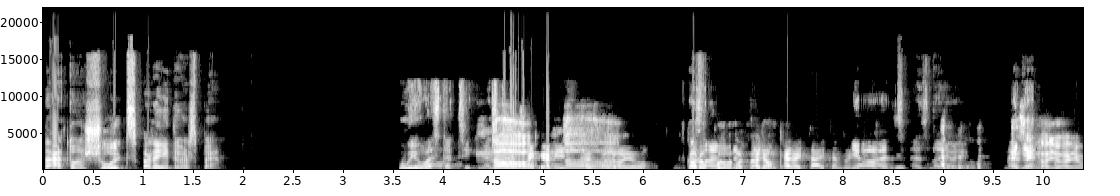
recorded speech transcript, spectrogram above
Dalton Schultz a Raidersbe. Hú, jó, ezt tetszik. Ezt no, nekem is, no. ez nagyon jó. Garoppolónak nagyon kell egy Titan, ugye? Ja, ez, ez nagyon jó. ez egy nagyon jó.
